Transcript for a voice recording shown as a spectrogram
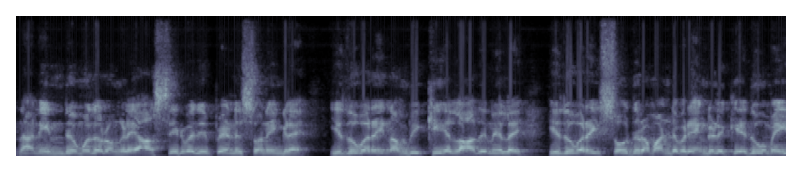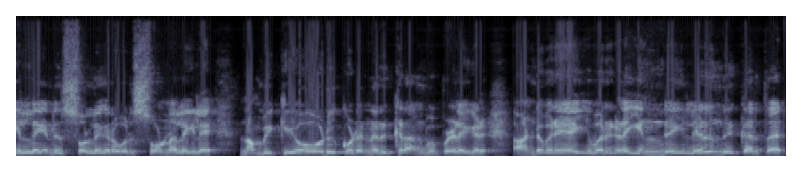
நான் இன்று முதல் உங்களை ஆசீர்வதிப்பேன்னு சொன்னீங்களே. இதுவரை நம்பிக்கை இல்லாத நிலை இதுவரை சோதரம் ஆண்டவர் எங்களுக்கு எதுவுமே இல்லை என்று சொல்லுகிற ஒரு சூழ்நிலையிலே நம்பிக்கையோடு கூட நிற்கிற அன்பு பிள்ளைகள் ஆண்டவரே இவர்களை இன்றையிலிருந்து கர்த்தர்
